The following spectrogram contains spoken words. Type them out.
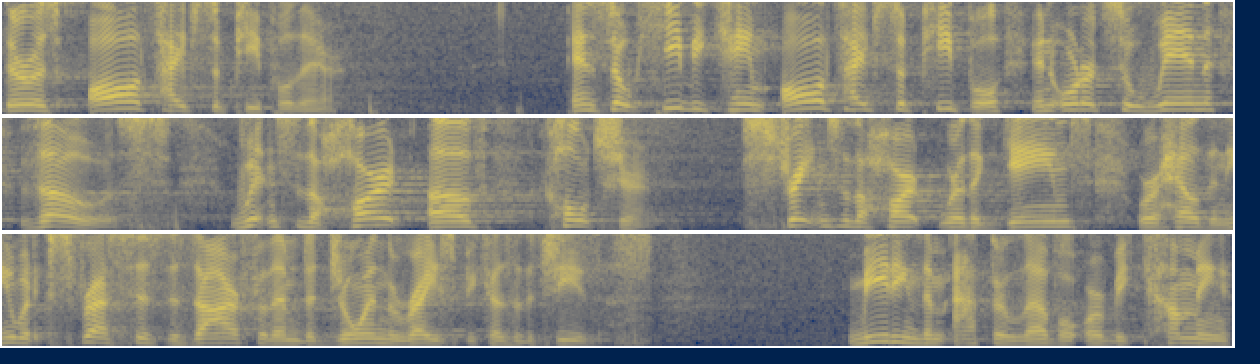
there was all types of people there. And so he became all types of people in order to win those, went into the heart of culture straight into the heart where the games were held, and he would express his desire for them to join the race because of the Jesus. Meeting them at their level or becoming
